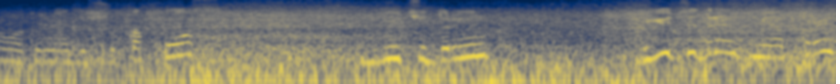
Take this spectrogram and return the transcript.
Вот у меня здесь еще кокос, бьюти дринк. Бьюти дринк мне открыть.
